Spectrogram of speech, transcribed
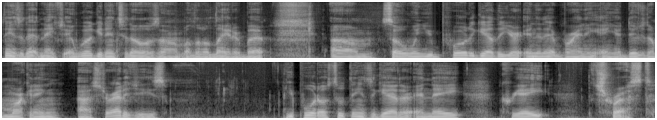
things of that nature, and we'll get into those um, a little later. But um, so when you pull together your internet branding and your digital marketing uh, strategies you pull those two things together and they create trust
